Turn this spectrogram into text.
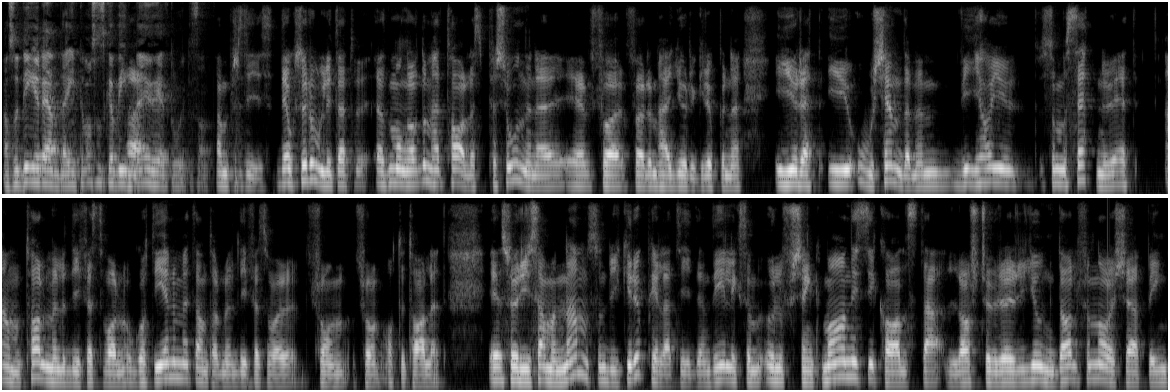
Alltså det är det enda, inte vad som ska vinna är ju helt ointressant. Ja, precis. Det är också roligt att, att många av de här talespersonerna för, för de här jurygrupperna är ju, rätt, är ju okända. Men vi har ju som sett nu ett antal Melodifestivalen och gått igenom ett antal Melodifestivaler från, från 80-talet eh, så är det ju samma namn som dyker upp hela tiden. Det är liksom Ulf Schenkmanis i Karlstad, Lars-Ture Ljungdahl från Norrköping,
